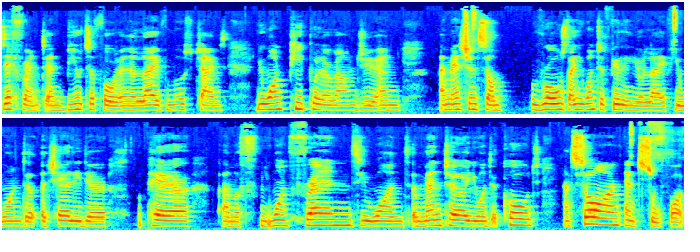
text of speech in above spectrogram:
different and beautiful and alive most times. You want people around you. And I mentioned some roles that you want to fill in your life. You want a, a cheerleader, a pair, um, you want friends, you want a mentor, you want a coach, and so on and so forth.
